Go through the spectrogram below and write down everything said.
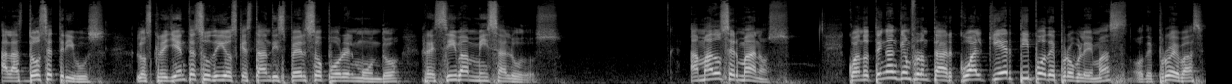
a las doce tribus, los creyentes judíos que están dispersos por el mundo, reciban mis saludos. Amados hermanos, cuando tengan que enfrentar cualquier tipo de problemas o de pruebas,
